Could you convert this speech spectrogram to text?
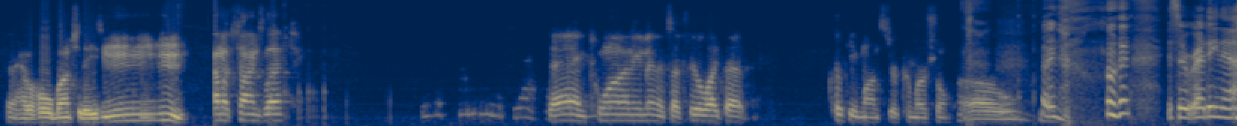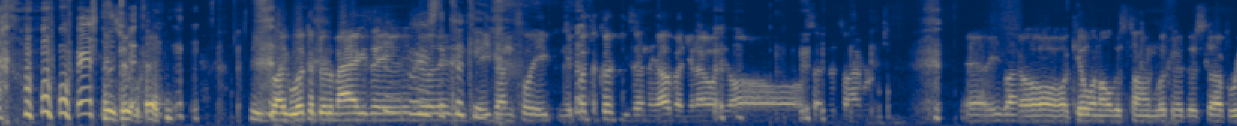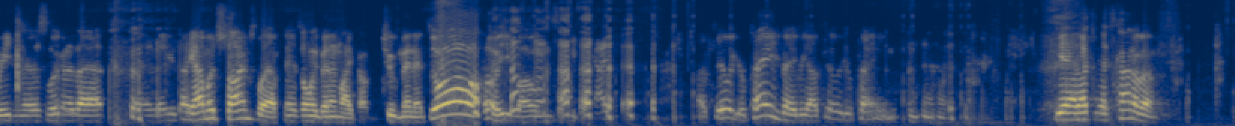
Gonna have a whole bunch of these. Mm-hmm. How much time's left? Dang, 20 minutes. I feel like that Cookie Monster commercial. Oh. Is it ready now? Where's the is it ready? He's like looking through the magazine. He's Where's the cookie? He, he doesn't sleep. And they put the cookies in the oven, you know, and he's oh, setting the timer. And he's like, oh, killing all this time looking at this stuff, reading this, looking at that. And he's like, how much time's left? And it's only been in like two minutes. Oh, he moans. I, I feel your pain, baby. I feel your pain. yeah, that's that's kind of a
